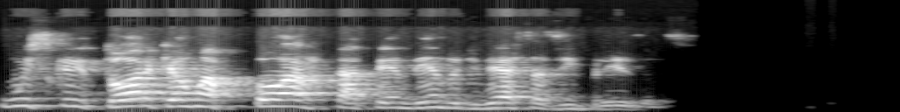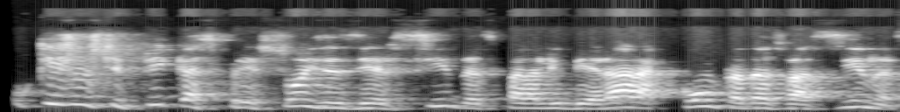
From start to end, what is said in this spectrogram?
um escritório que é uma porta atendendo diversas empresas. O que justifica as pressões exercidas para liberar a compra das vacinas,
